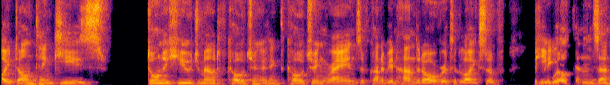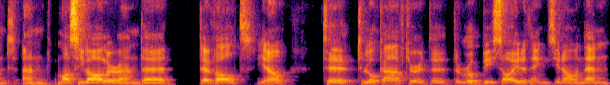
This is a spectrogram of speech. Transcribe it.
I don't think he's done a huge amount of coaching. I think the coaching reins have kind of been handed over to the likes of Pete Wilkins and and Mossy Lawler and uh Dewald, you know, to to look after the the rugby side of things, you know, and then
